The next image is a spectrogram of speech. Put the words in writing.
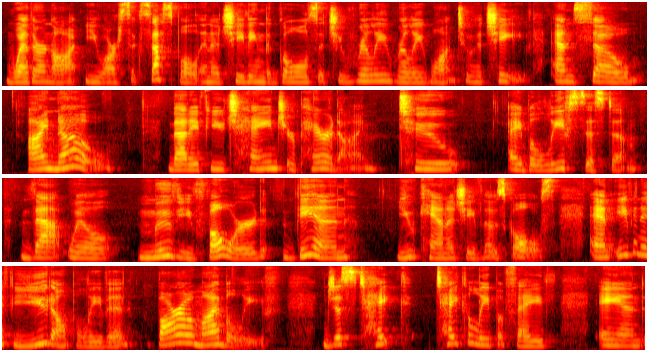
whether or not you are successful in achieving the goals that you really, really want to achieve. And so I know that if you change your paradigm to a belief system that will move you forward, then you can achieve those goals. And even if you don't believe it, borrow my belief. Just take take a leap of faith and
